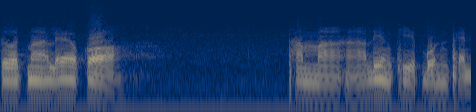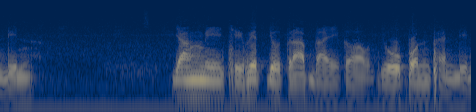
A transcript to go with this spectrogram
เกิดมาแล้วก็ทำมาหาเลี้ยงชีพบนแผ่นดิน ยังมีชีวิตอยู่ตราบใดก็อยู่บนแผ่นดิน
